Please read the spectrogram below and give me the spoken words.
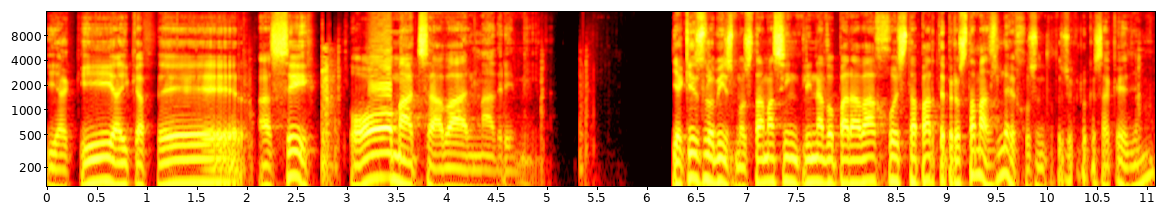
Y aquí hay que hacer así. Toma, chaval, madre mía. Y aquí es lo mismo, está más inclinado para abajo esta parte, pero está más lejos, entonces yo creo que es aquella, ¿no?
